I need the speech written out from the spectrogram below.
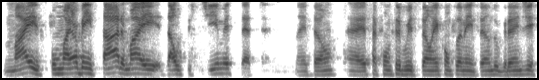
mais com maior bem-estar, mais autoestima, etc. Então, é essa contribuição aí complementando o grande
